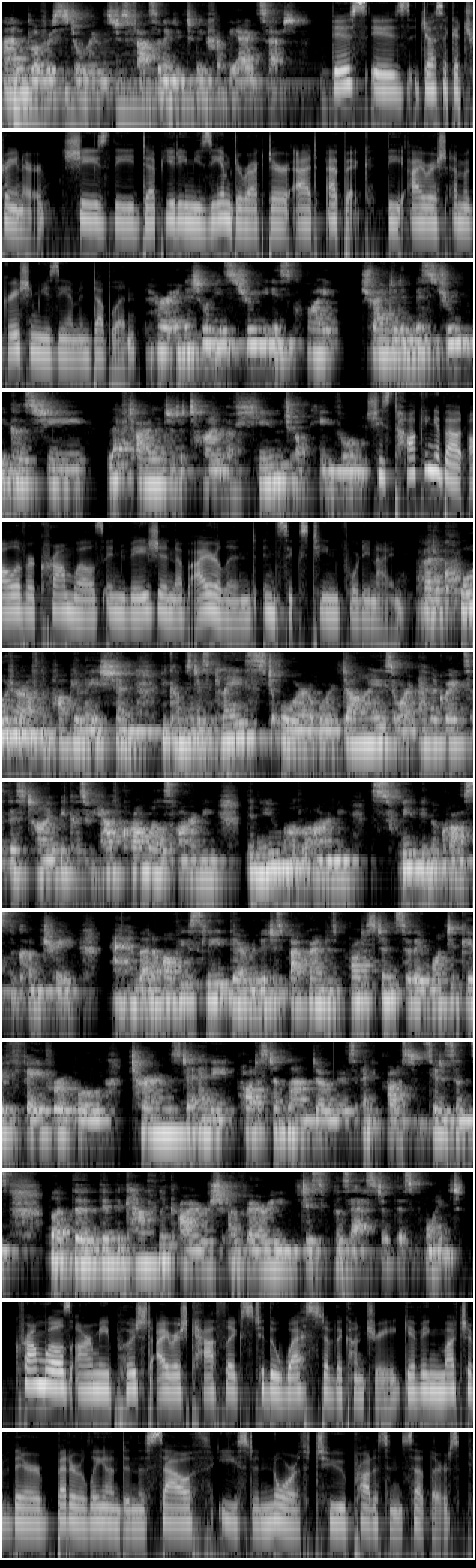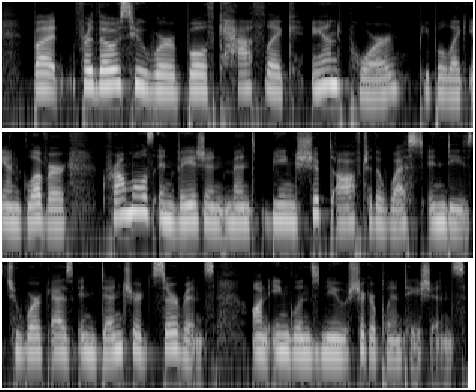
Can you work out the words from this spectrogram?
Anne Glover's story was just fascinating to me from the outset. This is Jessica Traynor. She's the Deputy Museum Director at EPIC, the Irish Emigration Museum in Dublin. Her initial history is quite shrouded in mystery because she left Ireland at a time of huge upheaval. She's talking about Oliver Cromwell's invasion of Ireland in 1649. About a quarter of the population becomes displaced or, or dies or emigrates at this time because we have Cromwell's army, the new model army, sweeping across the country. Um, and obviously, their religious background is Protestant, so they want to give favourable terms to any Protestant landowners, any Protestant citizens. But the, the, the Catholic Irish are very very dispossessed at this point. Cromwell's army pushed Irish Catholics to the west of the country, giving much of their better land in the south, east, and north to Protestant settlers. But for those who were both Catholic and poor, people like Anne Glover, Cromwell's invasion meant being shipped off to the West Indies to work as indentured servants on England's new sugar plantations.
